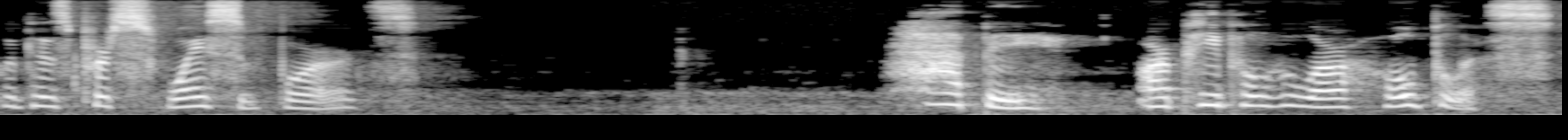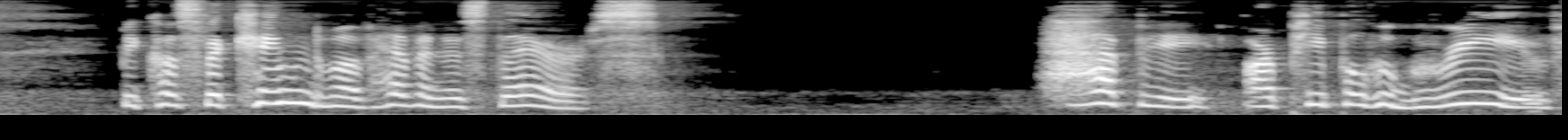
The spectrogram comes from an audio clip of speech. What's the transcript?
with his persuasive words. Happy are people who are hopeless because the kingdom of heaven is theirs. Happy are people who grieve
